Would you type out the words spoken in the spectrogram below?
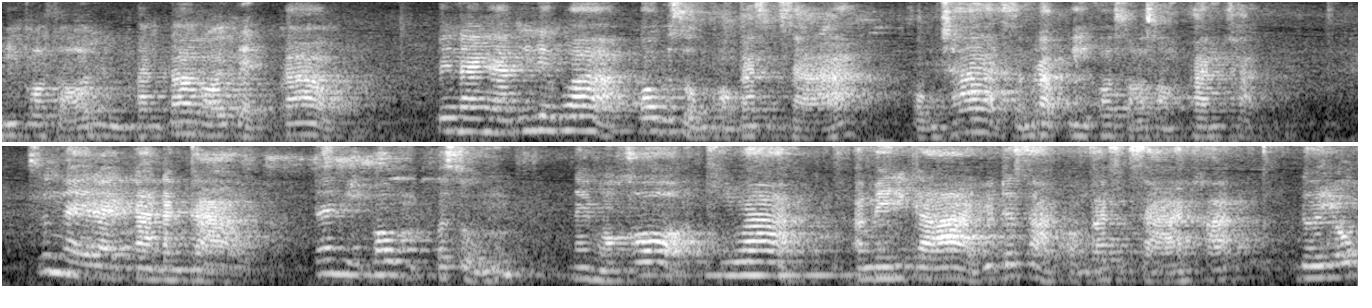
ปีคศ 1989 เป็นรายงานที่เรียกว่าเป้าประสงค์ของการศึกษาของชาติสำหรับปีคศ 2000 ค่ะ ซึ่งในรายการดังกล่าว ได้มีเป้าประสงค์ในหัวข้อที่ว่าอเมริกายุทธศาสตร์ของการศึกษานะคะ โดยยก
